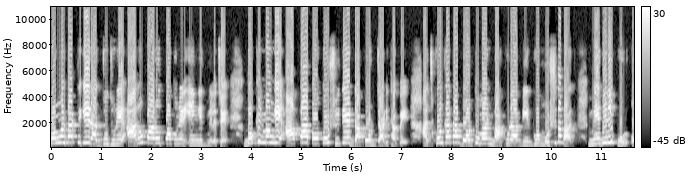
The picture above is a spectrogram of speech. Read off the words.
মঙ্গলবার থেকে রাজ্য জুড়ে আরও পারদ পতনের ইঙ্গিত মিলেছে। দক্ষিণবঙ্গে আপাতত শীতের দাপট জারি থাকবে। আজ কলকাতা, বর্ধমান, বাঁকুড়া, বীরভূম, মুর্শিদাবাদ, মেদিনীপুর ও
